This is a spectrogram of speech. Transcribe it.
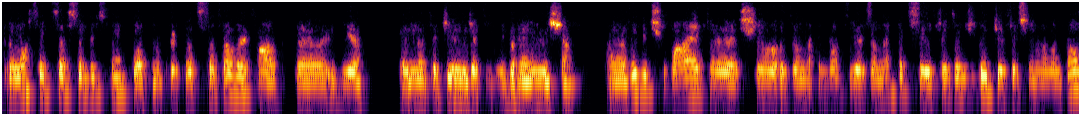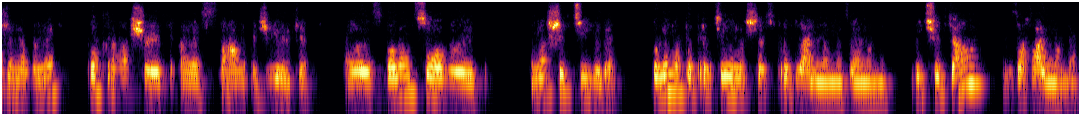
приносить це все дискомфорт, наприклад, статевий акт е, є не таким, як був раніше. Е, Ви відчуваєте, що у вас є занепад сил, чи завжди фізичне навантаження, вони покращують стан жінки, збалансовують наше тіло. Коли ми попрацюємо ще з проблемними зонами, відчуття в загальному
